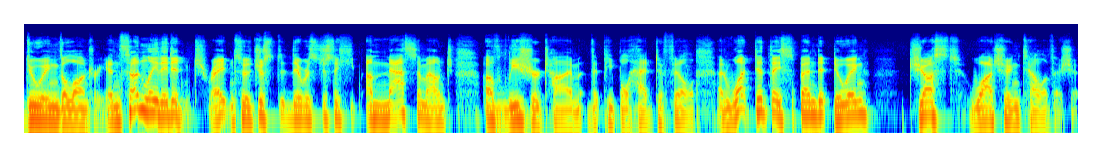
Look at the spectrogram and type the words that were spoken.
doing the laundry. And suddenly they didn't right? And so just there was just a, a, mass amount of leisure time that people had to fill. And what did they spend it doing just watching television.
